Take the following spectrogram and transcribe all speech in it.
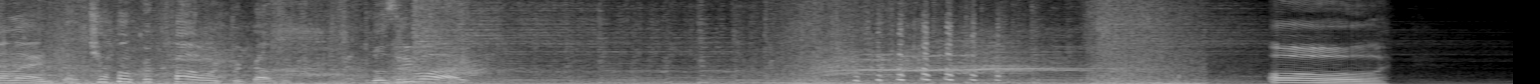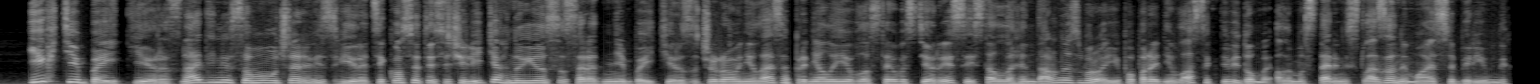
Маленька, чао какао, то кажуть. Дозрівай. Ой. Кіхті Бейтір, знайдені в самому череві звіра. Ці коси тисячоліття гноїлися всередині Бейтір. Зачаровані леза прийняли її властивості риси і стали легендарною зброєю. Її попередній власник невідомий, але майстерність леза не має собі рівних,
